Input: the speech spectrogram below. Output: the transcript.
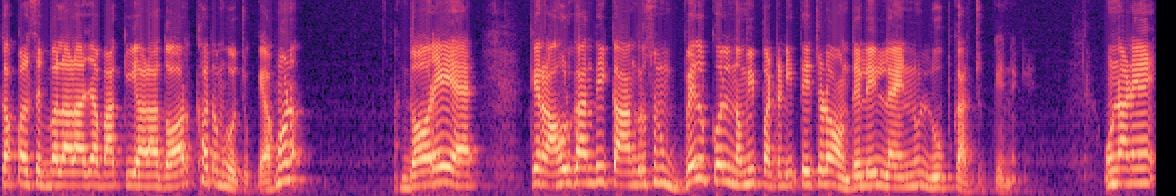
ਕਪਲ ਸਿੱਬਲ ਵਾਲਾ ਜਾਂ ਬਾਕੀ ਵਾਲਾ ਦੌਰ ਖਤਮ ਹੋ ਚੁੱਕਿਆ। ਹੁਣ ਦੌਰ ਇਹ ਹੈ ਕਿ ਰਾਹੁਲ ਗਾਂਧੀ ਕਾਂਗਰਸ ਨੂੰ ਬਿਲਕੁਲ ਨਵੀਂ ਪਟੜੀ ਤੇ ਚੜਾਉਣ ਦੇ ਲਈ ਲਾਈਨ ਨੂੰ ਲੂਪ ਕਰ ਚੁੱਕੇ ਨੇਗੇ। ਉਹਨਾਂ ਨੇ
